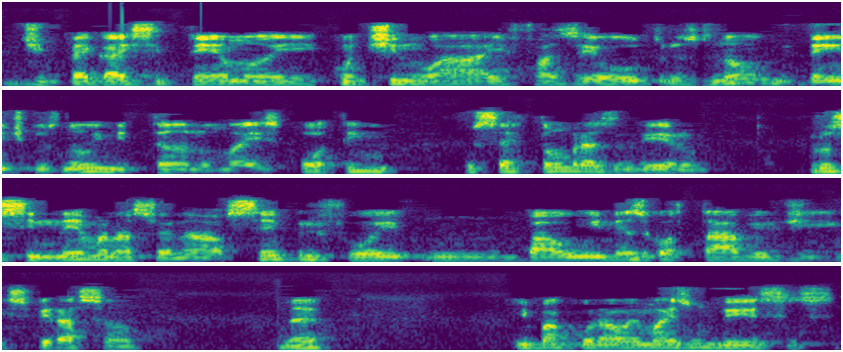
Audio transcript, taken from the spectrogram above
de pegar esse tema e continuar e fazer outros, não idênticos, não imitando, mas, pô, tem o sertão brasileiro, para o cinema nacional sempre foi um baú inesgotável de inspiração, né? E Bacurau é mais um desses.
